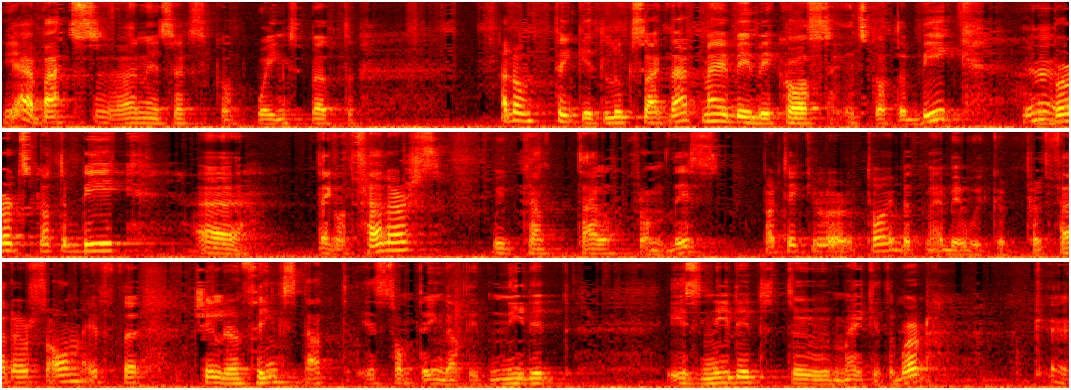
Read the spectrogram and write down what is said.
Yeah, bats and insects got wings, but I don't think it looks like that. Maybe because it's got a beak. Yeah. Birds got a beak. Uh, they got feathers. We can't tell from this particular toy, but maybe we could put feathers on if the children thinks that is something that it needed is needed to make it a bird. Okay.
